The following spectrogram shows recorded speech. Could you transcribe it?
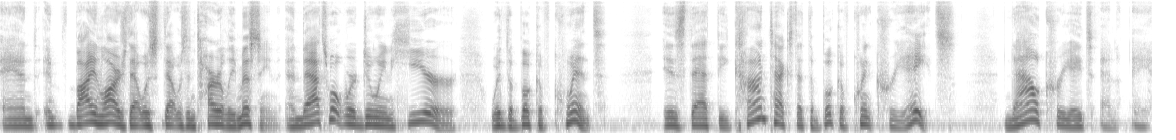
And, by and large, that was that was entirely missing. And that's what we're doing here with the Book of Quint, is that the context that the Book of Quint creates now creates an, a,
